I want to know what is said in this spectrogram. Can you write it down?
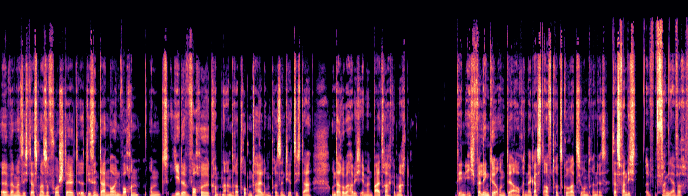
äh, wenn man sich das mal so vorstellt. Äh, die sind da neun Wochen und jede Woche kommt ein anderer Truppenteil und präsentiert sich da. Und darüber habe ich eben einen Beitrag gemacht, den ich verlinke und der auch in der Gastauftrittskuration drin ist. Das fand ich, fand ich einfach,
